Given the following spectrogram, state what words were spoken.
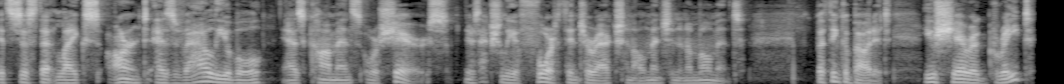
It's just that likes aren't as valuable as comments or shares. There's actually a fourth interaction I'll mention in a moment. But think about it. You share a great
